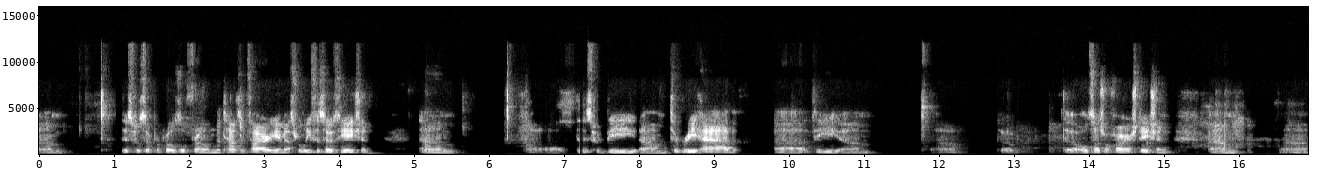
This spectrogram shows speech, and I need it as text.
Um, this was a proposal from the Townsend Fire EMS Relief Association. Um, uh, this would be um, to rehab uh, the um, uh, the, the old central fire station um, uh,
